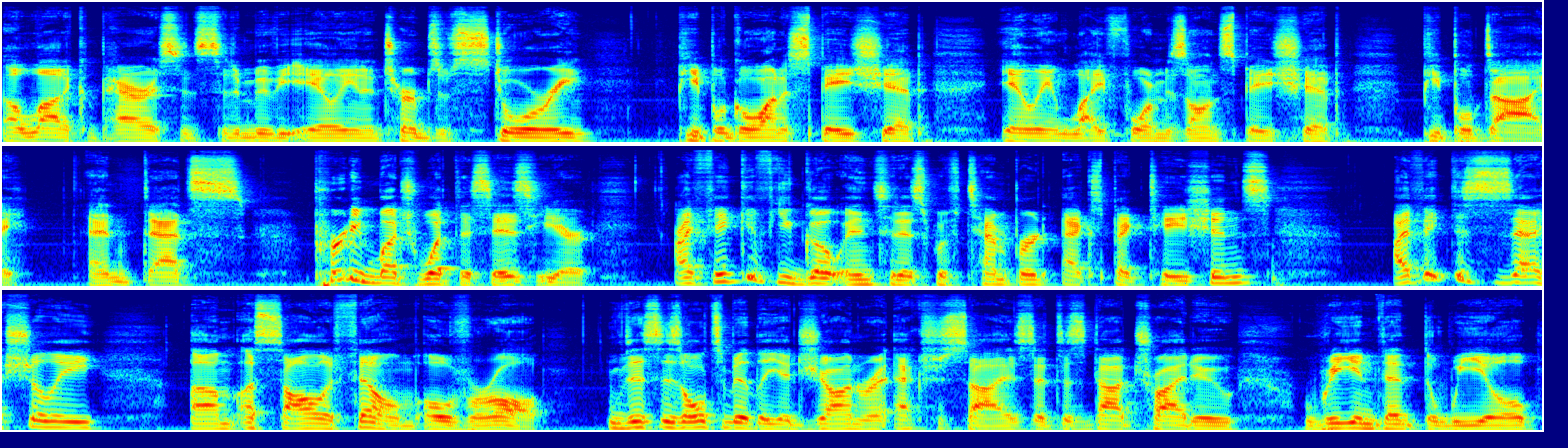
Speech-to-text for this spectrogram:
a lot of comparisons to the movie Alien in terms of story People go on a spaceship, alien life form is on spaceship, people die. And that's pretty much what this is here. I think if you go into this with tempered expectations, I think this is actually um, a solid film overall. This is ultimately a genre exercise that does not try to reinvent the wheel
